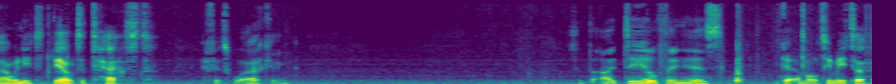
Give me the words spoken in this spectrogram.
Now we need to be able to test if it's working. So the ideal thing is get a multimeter.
